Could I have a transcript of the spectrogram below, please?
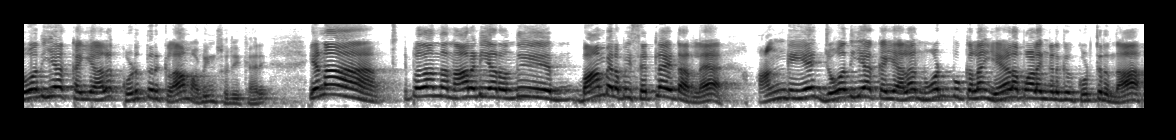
ஜோதியாக கையால் கொடுத்துருக்கலாம் அப்படின்னு சொல்லியிருக்காரு. ஏன்னா இப்போ தான் இந்த நாலடியார் வந்து பாம்பேயில் போய் செட்டில் ஆயிட்டார்ல அங்கேயே ஜோதியா கையால் நோட் புக்கெல்லாம் ஏழைப்பாளையங்களுக்கு கொடுத்துருந்தா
